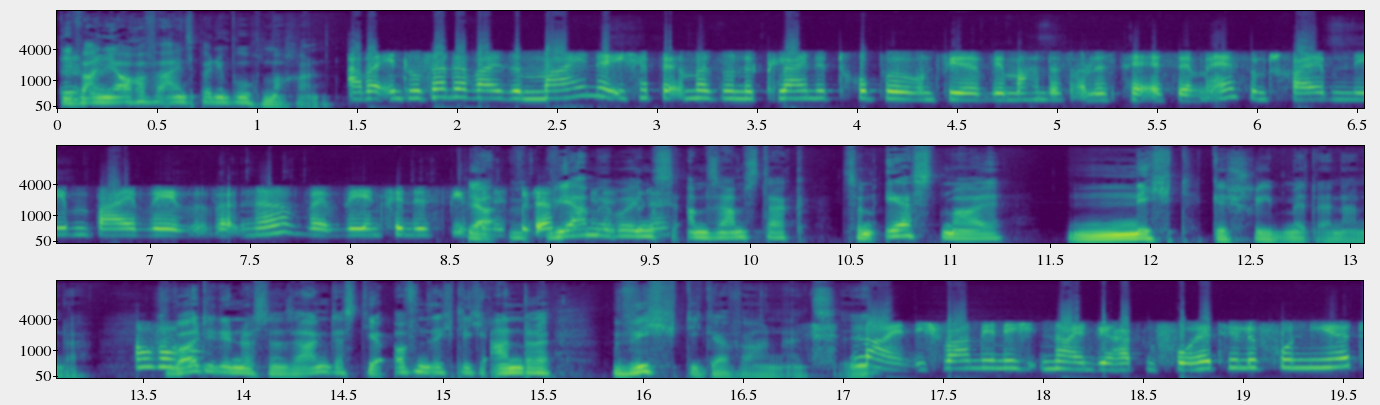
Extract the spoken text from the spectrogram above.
Die waren ja auch auf eins bei den Buchmachern. Aber interessanterweise meine, ich habe ja immer so eine kleine Truppe und wir, wir machen das alles per SMS und schreiben nebenbei, we, ne, wen findest, wie ja, findest du das? Wir haben übrigens am Samstag zum ersten Mal nicht geschrieben miteinander. Oh, ich wollte dir nur sagen, dass dir offensichtlich andere wichtiger waren als ich. Nein, ich war mir nicht, nein, wir hatten vorher telefoniert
